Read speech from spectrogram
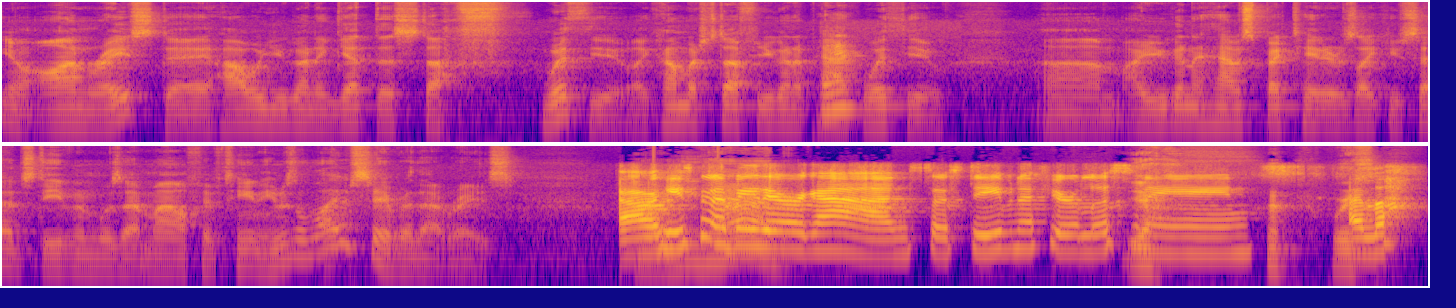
you know, on race day, how are you going to get this stuff with you? Like, how much stuff are you going to pack with you? Um, are you going to have spectators like you said? Steven was at mile 15. He was a lifesaver that race. Oh, he's going to be there again. So, Stephen, if you're listening, We're, I love.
